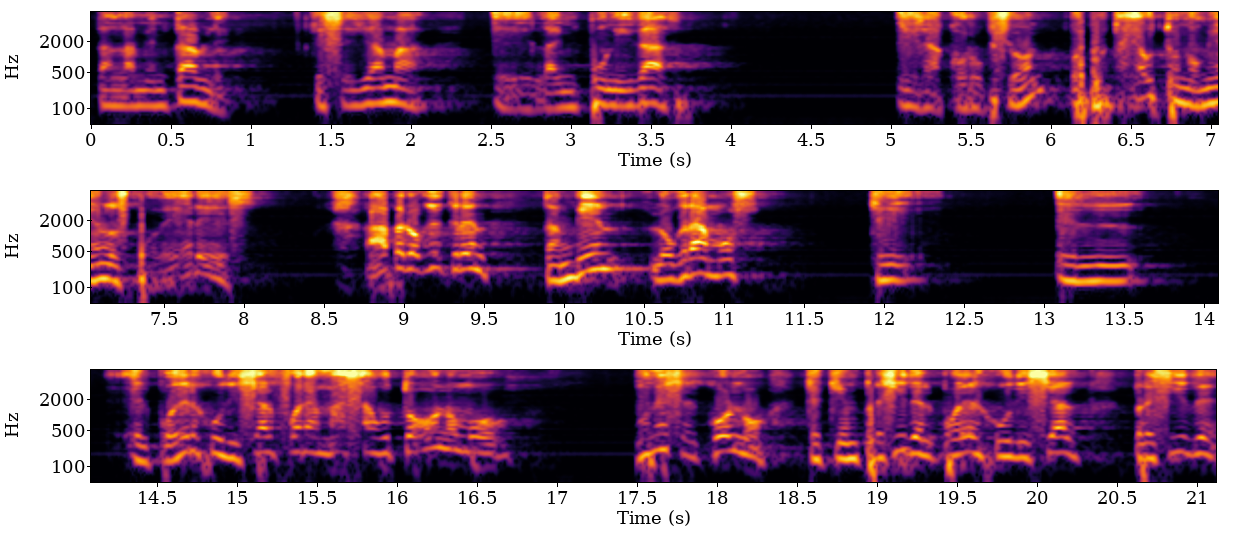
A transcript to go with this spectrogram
tan lamentable que se llama eh, la impunidad? ¿Y la corrupción? Pues porque hay autonomía en los poderes. Ah, pero ¿qué creen? También logramos que el, Poder Judicial fuera más autónomo. No es el colmo que quien preside el Poder Judicial preside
